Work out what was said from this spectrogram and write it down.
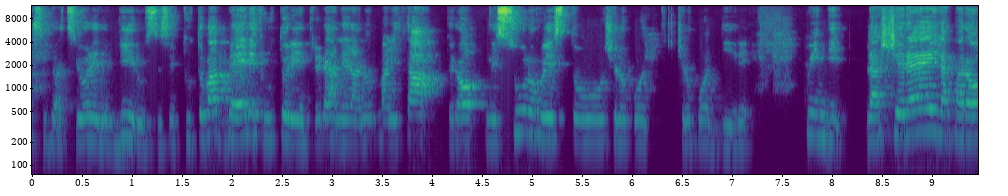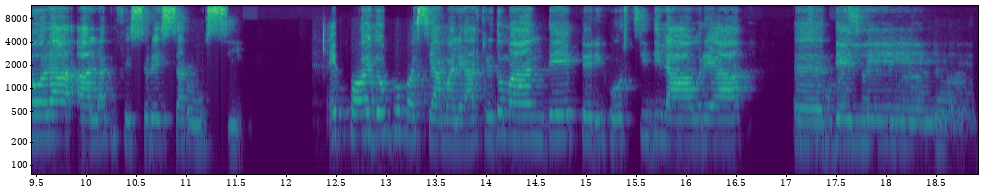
la situazione del virus. Se tutto va bene, tutto rientrerà nella normalità, però nessuno questo ce lo può, ce lo può dire. Quindi lascerei la parola alla professoressa Rossi e poi dopo passiamo alle altre domande per i corsi di laurea eh, delle,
